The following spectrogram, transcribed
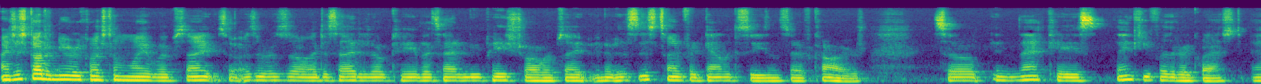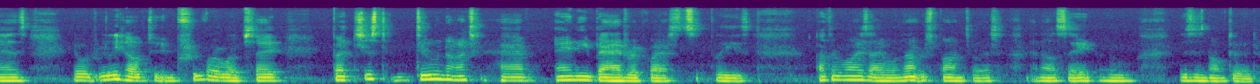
I just got a new request on my website, so as a result I decided okay let's add a new page to our website and it was this time for galaxies instead of cars. So in that case, thank you for the request as it would really help to improve our website, but just do not have any bad requests please, otherwise I will not respond to it and I'll say oh this is not good.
